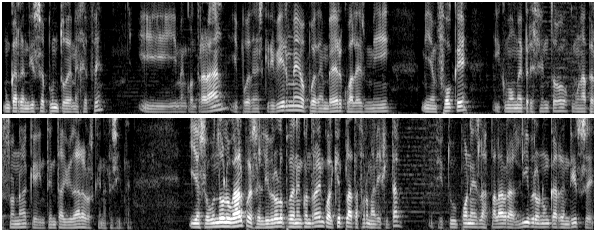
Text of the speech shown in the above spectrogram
nuncarendirse.mgc. Y me encontrarán y pueden escribirme o pueden ver cuál es mi, mi enfoque y cómo me presento como una persona que intenta ayudar a los que necesiten. Y en segundo lugar, pues el libro lo pueden encontrar en cualquier plataforma digital. Es decir, tú pones las palabras libro nunca rendirse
